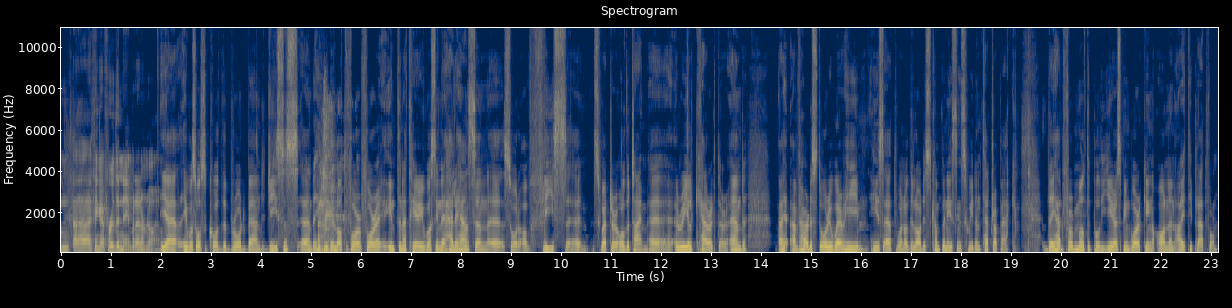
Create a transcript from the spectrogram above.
Uh, I think I've heard the name, but I don't know him. Yeah, he was also called the Broadband Jesus, and he did a lot for for internet here. He was in the Helly Hansen uh, sort of fleece uh, sweater all the time, uh, a real character. And I, have heard a story where he he's at one of the largest companies in Sweden, Tetra Pak. They had for multiple years been working on an IT platform,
